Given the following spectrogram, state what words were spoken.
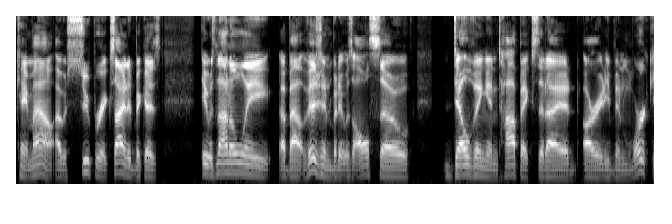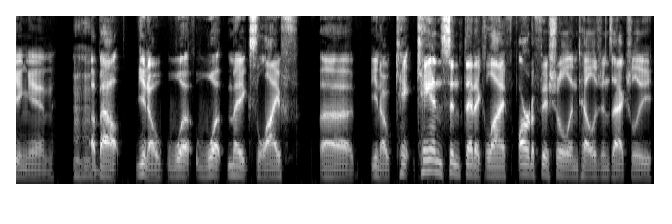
came out i was super excited because it was not only about vision but it was also delving in topics that i had already been working in Mhm. about you know what what makes life uh you know can can synthetic life artificial intelligence actually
